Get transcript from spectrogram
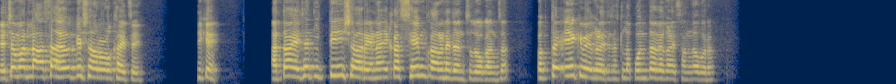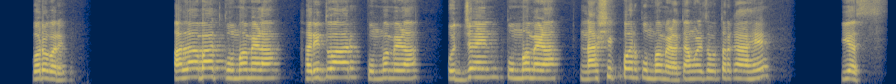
याच्यामधलं असं अयोग्य शहर ओळखायचंय. ठीक आहे? आता याच्यातली तीन शहर आहे ना एका सेम कारण आहे त्यांचं दोघांचं. फक्त एक वेगळं आहे त्याच्यातलं कोणतं वेगळं आहे सांगा बरं. बरोबर आहे. अलाहाबाद कुंभमेळा हरिद्वार कुंभमेळा उज्जैन कुंभमेळा नाशिक पण कुंभमेळा. त्यामुळेच उत्तर काय आहे? यस.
